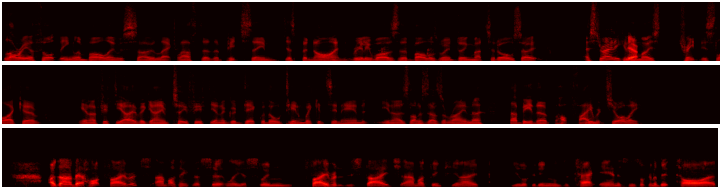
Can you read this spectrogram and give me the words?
Lawrie, I thought the England bowling was so lacklustre. The pitch seemed just benign. It really was. The bowlers weren't doing much at all. So Australia can Yeah. almost treat this like a, you know, 50 over game, 250 on a good deck with all 10 wickets in hand. You know, as long as it doesn't rain, they- they'll be the hot favourite, surely. I don't know about hot favourites. Um, I think they're certainly a slim favourite at this stage. Um, I think, you know, you look at England's attack, Anderson's looking a bit tired.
